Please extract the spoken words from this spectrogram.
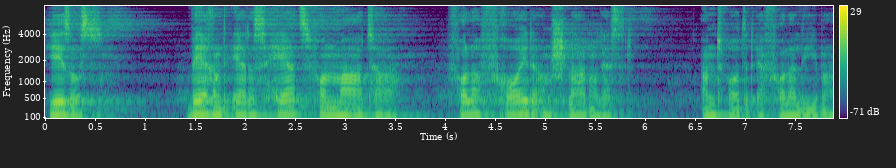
Jesus, während er das Herz von Martha voller Freude am Schlagen lässt, antwortet er voller Liebe,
